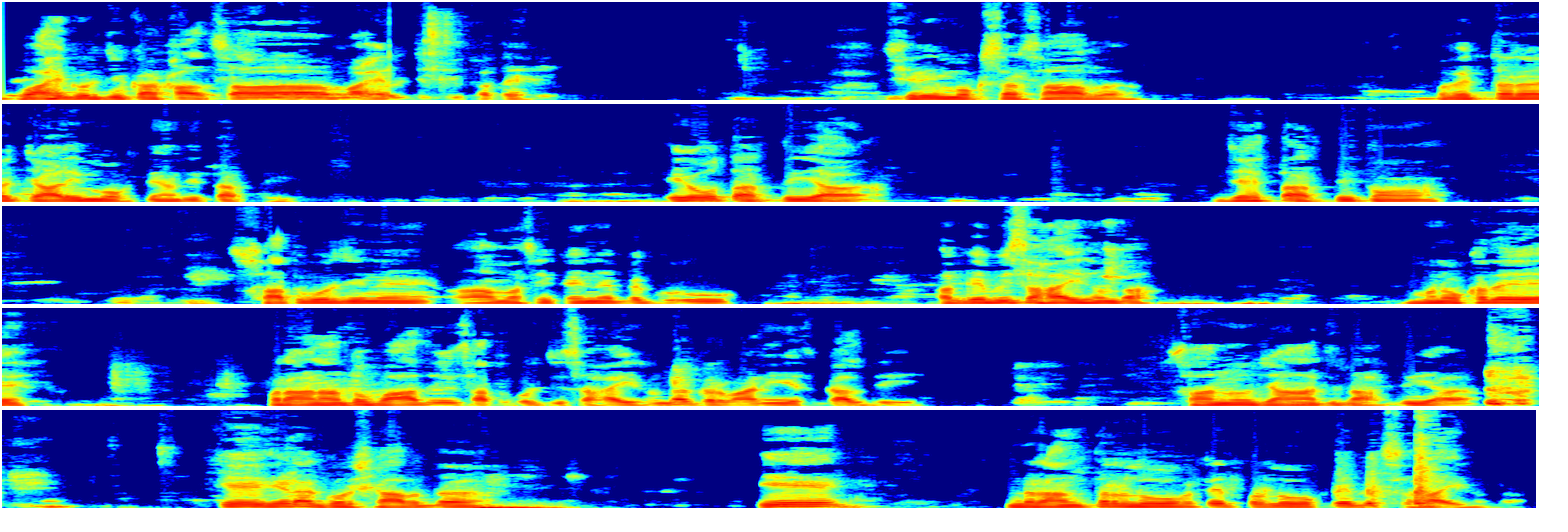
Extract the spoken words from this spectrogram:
ਵਾਹਿਗੁਰੂ ਜੀ ਕਾ ਖਾਲਸਾ, ਵਾਹਿਗੁਰੂ ਜੀ ਕੀ ਫਤਿਹ। ਸ੍ਰੀ ਮੁਕਤਸਰ ਸਾਹਿਬ, ਪਵਿੱਤਰ 40 ਮੁਕਤਿਆਂ ਦੀ ਧਰਤੀ। ਇਹ ਉਹ ਧਰਤੀ ਆ, ਜਿਸ ਧਰਤੀ ਤੋਂ ਸਤਿਗੁਰੂ ਜੀ ਨੇ ਆਮ ਅਸੀਂ ਕਹਿੰਦੇ ਪਏ ਗੁਰੂ ਅੱਗੇ ਵੀ ਸਹਾਈ ਹੁੰਦਾ। ਮਨੁੱਖ ਦੇ ਪ੍ਰਾਣਾਂ ਤੋਂ ਬਾਅਦ ਵੀ ਸਤਿਗੁਰੂ ਜੀ ਸਹਾਈ ਹੁੰਦਾ। ਗੁਰਬਾਣੀ ਇਸ ਗੱਲ ਦੀ ਸਾਨੂੰ ਜਾਂਚ ਦੱਸਦੀ ਆ ਕਿ ਜਿਹੜਾ ਗੁਰਸ਼ਬਦ ਇਹ ਨਿਰੰਤਰ ਲੋਕ ਤੇ ਪ੍ਰਲੋਕ ਦੇ ਵਿੱਚ ਸਹਾਈ ਹੁੰਦਾ।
